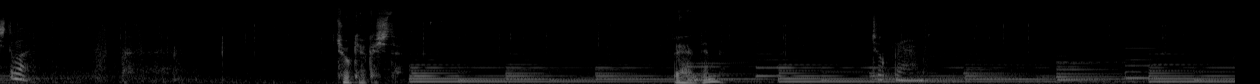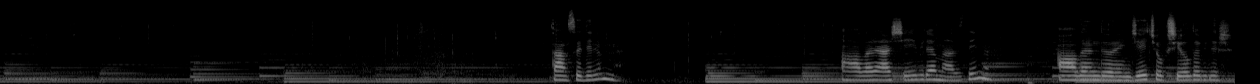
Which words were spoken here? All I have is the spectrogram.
Yakıştı mı? Çok yakıştı. Beğendin mi? Çok beğendim. Dans edelim mi? Ağalar her şeyi bilemez değil mi? Ağaların da öğreneceği çok şey olabilir.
